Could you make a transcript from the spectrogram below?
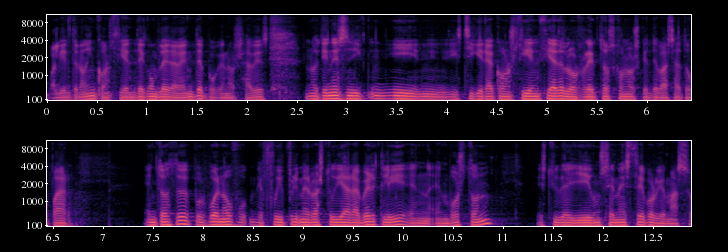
valiente no, inconsciente completamente, porque no sabes, no tienes ni, ni, siquiera conciencia de los retos con los que te vas a topar. Entonces, pues bueno, me fui primero a estudiar a Berkeley, en, en Boston. Estuve allí un semestre, porque más,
